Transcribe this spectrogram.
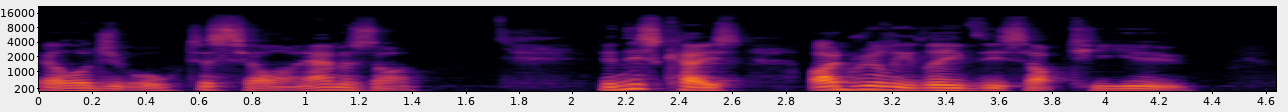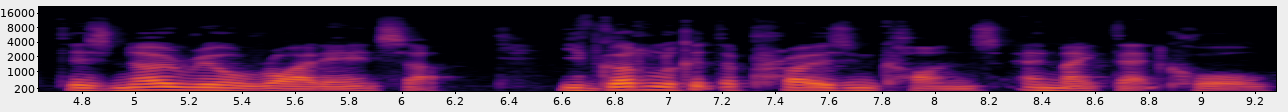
eligible to sell on Amazon. In this case, I'd really leave this up to you. There's no real right answer. You've got to look at the pros and cons and make that call.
